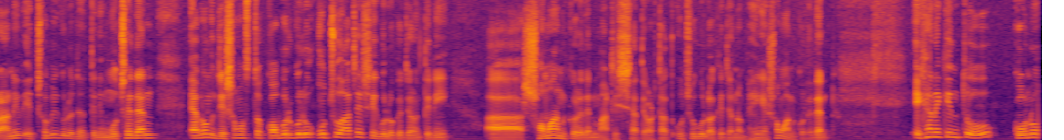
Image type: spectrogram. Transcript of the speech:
প্রাণীর এই ছবিগুলো যেন তিনি মুছে দেন এবং যে সমস্ত কবরগুলো উঁচু আছে, সেগুলোকে যেন তিনি সমান করে দেন মাটির সাথে, অর্থাৎ উঁচুগুলোকে যেন ভেঙে সমান করে দেন। এখানে কিন্তু কোনো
